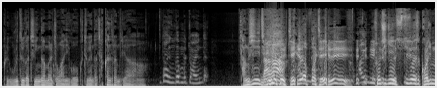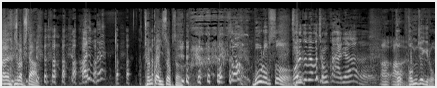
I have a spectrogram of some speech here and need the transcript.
그리고 우리들 같이 인간 말종 아니고 그쪽엔 다 착한 사람들이야. 나 인간 물좀 아닌데? 당신이 제일 나가. 제일 나빠 제일. 솔직히 스튜디오에서 거짓말 하지 맙시다. 아닌데? 전과 있어 없어. 없어. 뭘 없어? 월급형은 전과 아니야. 아, 어, 범죄 기록.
